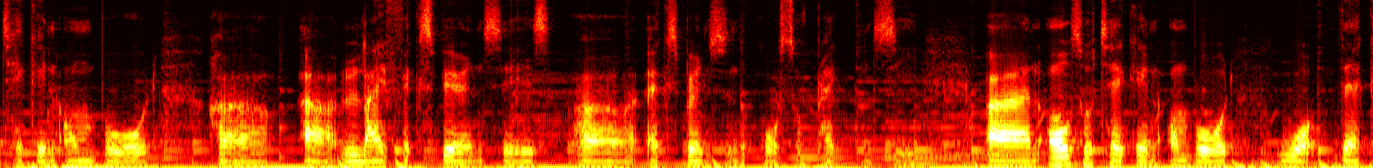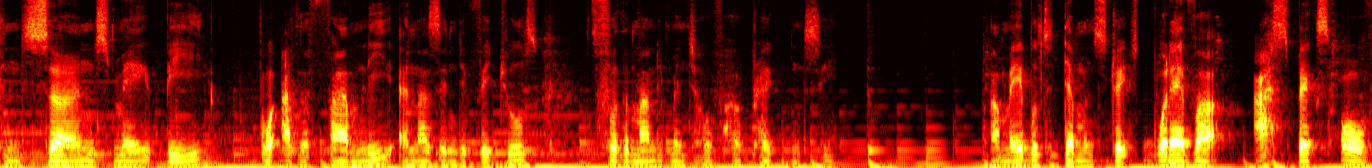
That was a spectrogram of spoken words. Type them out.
taking on board her uh, life experiences, her experiences in the course of pregnancy, and also taking on board what their concerns may be both as a family and as individuals for the management of her pregnancy. I'm able to demonstrate whatever aspects of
